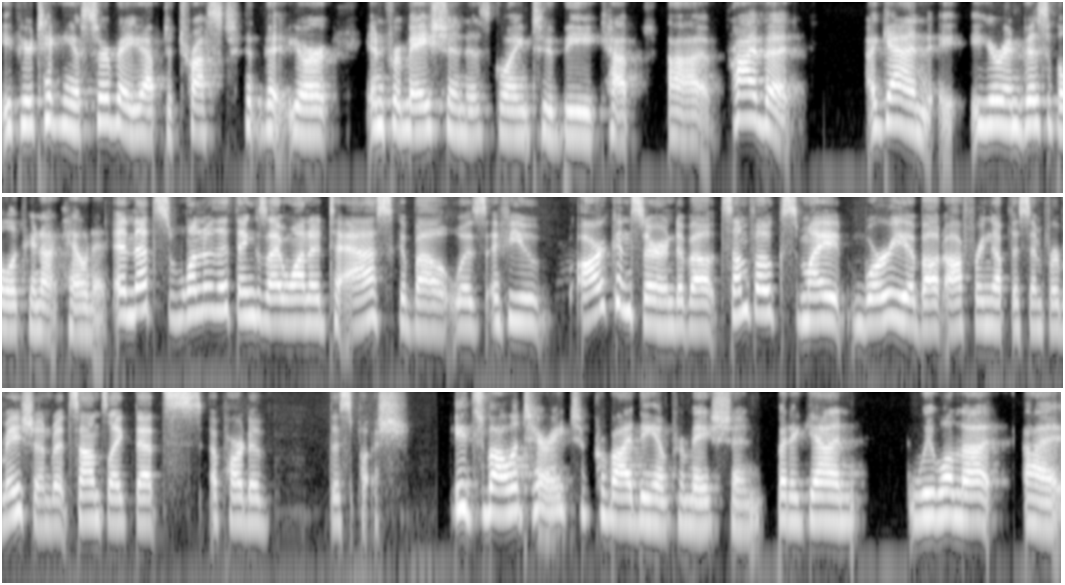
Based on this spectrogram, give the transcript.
If you're taking a survey, you have to trust that your information is going to be kept uh, private. Again, you're invisible if you're not counted. And that's one of the things I wanted to ask about was if you are concerned about some folks might worry about offering up this information, but it sounds like that's a part of this push. It's voluntary to provide the information, but again, we will not uh,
